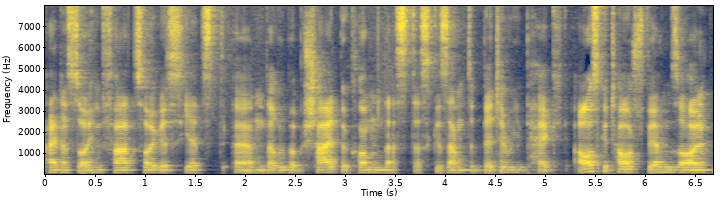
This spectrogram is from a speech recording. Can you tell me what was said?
eines solchen Fahrzeuges jetzt ähm, darüber Bescheid bekommen, dass das gesamte Battery Pack ausgetauscht werden soll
